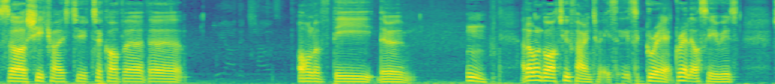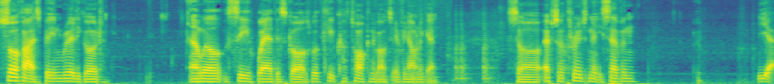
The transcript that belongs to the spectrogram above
so she tries to take over the all of the the. Mm, I don't want to go too far into it. It's it's a great great little series. So far, it's been really good, and we'll see where this goes. We'll keep talking about it every now and again. So episode three hundred eighty-seven. Yeah.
